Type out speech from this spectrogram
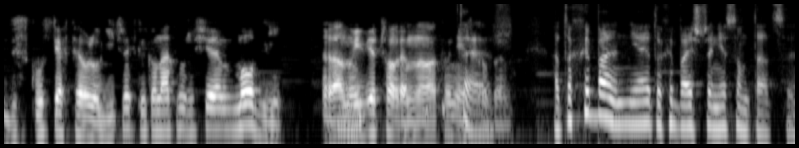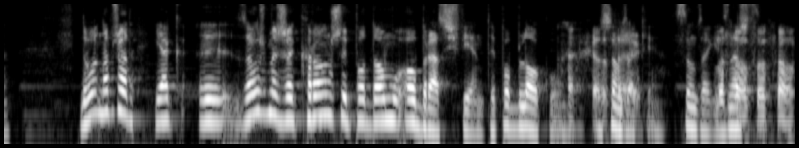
dyskusjach teologicznych, tylko na tym, że się modli rano i wieczorem, no a to nie Też. jest problem. A to chyba nie, to chyba jeszcze nie są tacy. No bo na przykład, jak y, załóżmy, że krąży po domu obraz święty, po bloku. Są Tak. takie, są takie. No Znasz, są, są, są.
